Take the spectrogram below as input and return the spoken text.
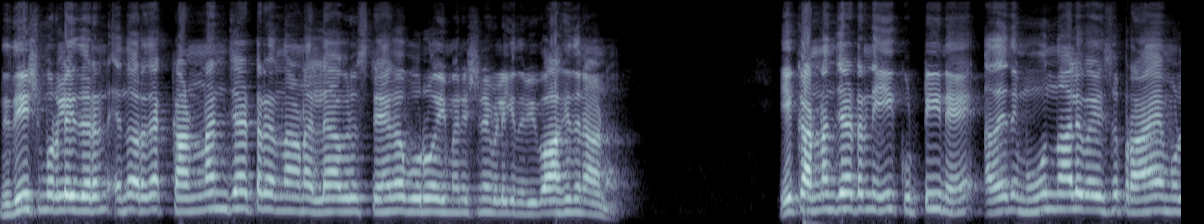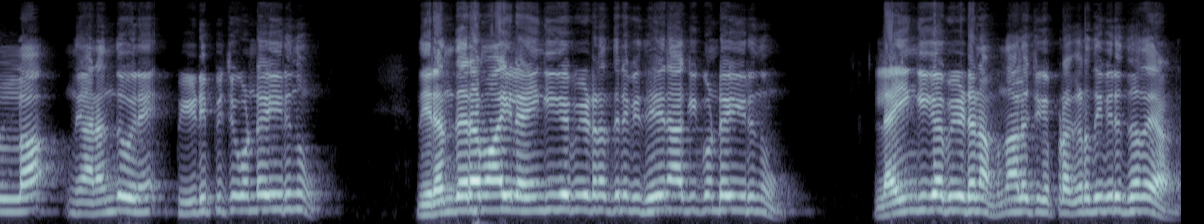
നിതീഷ് മുരളീധരൻ എന്ന് പറഞ്ഞാൽ കണ്ണൻ ചേട്ടൻ എന്നാണ് എല്ലാവരും സ്നേഹപൂർവം ഈ മനുഷ്യനെ വിളിക്കുന്നത് വിവാഹിതനാണ്. ഈ കണ്ണൻ ചേട്ടൻ ഈ കുട്ടീനെ അതായത് മൂന്നാൽ വയസ്സ് പ്രായമുള്ള അനന്തുവിനെ പീഡിപ്പിച്ചുകൊണ്ടേയിരുന്നു. നിരന്തരമായി ലൈംഗിക പീഡനത്തിന് വിധേയനാക്കിക്കൊണ്ടേയിരുന്നു. ലൈംഗിക പീഡനം എന്നാലോചിക്കുക പ്രകൃതി വിരുദ്ധതയാണ്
